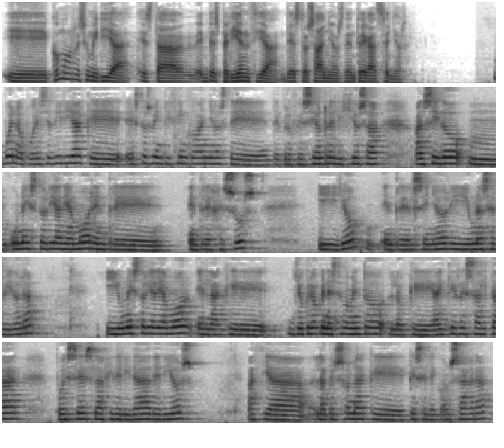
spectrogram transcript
¿Y ¿Cómo resumiría esta experiencia de estos años de entrega al Señor? Bueno, pues yo diría que estos 25 años de, profesión religiosa han sido mm, una historia de amor entre, entre Jesús y yo, entre el Señor y una servidora, y una historia de amor en la que yo creo que en este momento lo que hay que resaltar pues es la fidelidad de Dios hacia la persona que, que se le consagra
